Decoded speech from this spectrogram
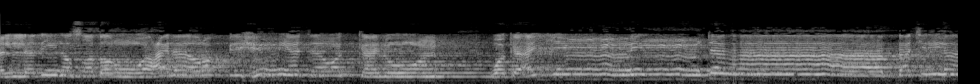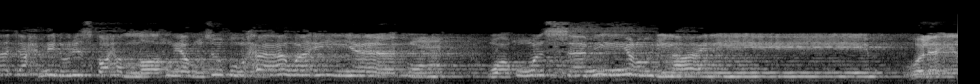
الذين صبروا وعلى ربهم يتوكلون. وكأي من دابة لا تحمل رزقها الله يرزقها وإياكم وهو السميع العليم. ولئن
